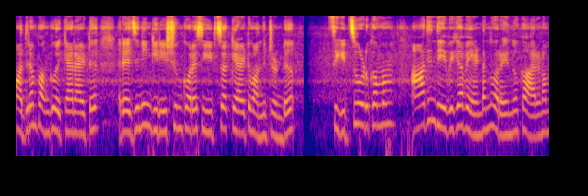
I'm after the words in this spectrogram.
മധുരം പങ്കുവെക്കാനായിട്ട് രജനിയും ഗിരീഷും കുറേ സീറ്റ്സൊക്കെ ആയിട്ട് വന്നിട്ടുണ്ട്. സീറ്റ്സ് കൊടുക്കുമ്പം ആദ്യം ദേവിക വേണ്ടെന്ന് പറയുന്നു. കാരണം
